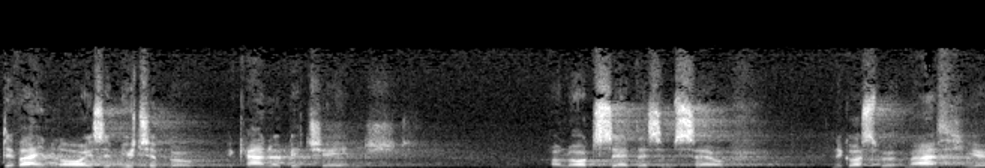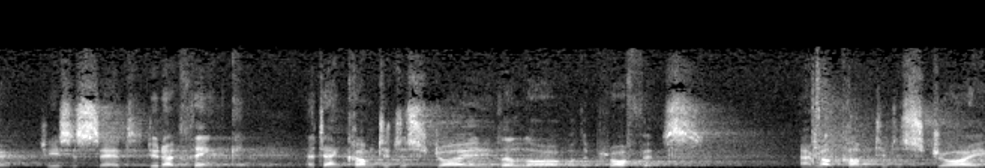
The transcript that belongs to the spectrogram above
Divine law is immutable, it cannot be changed. Our Lord said this Himself in the Gospel of Matthew. Jesus said, Do not think that I'm come to destroy the law or the prophets. I'm not come to destroy,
